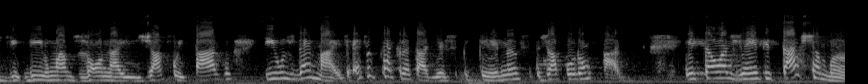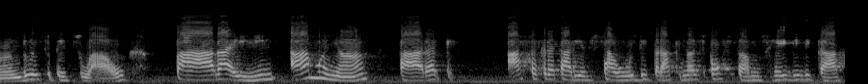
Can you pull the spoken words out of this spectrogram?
de, de, uma zona aí já foi pago, e os demais. Essas secretarias pequenas já foram pagas. Então a gente está chamando esse pessoal para ir amanhã para a Secretaria de Saúde para que nós possamos reivindicar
